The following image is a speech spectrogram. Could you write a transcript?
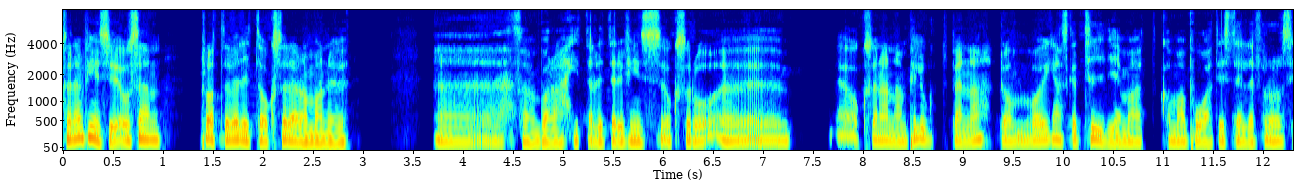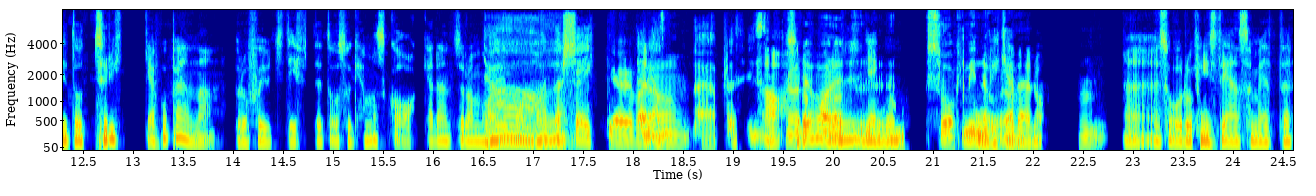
så den finns ju och sen pratar vi lite också där om man nu uh, så vi bara hittar lite. Det finns också då uh, också en annan pilotpenna. De var ju ganska tidiga med att komma på att istället för att sitta och trycka på pennan för att få ut stiftet och så kan man skaka den. Så de ja, har ju många... shaker-varianten. Ja. precis. Ja, så ja, de har en gäng svagt minne olika där då. Mm. Eh, så då finns det en som heter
